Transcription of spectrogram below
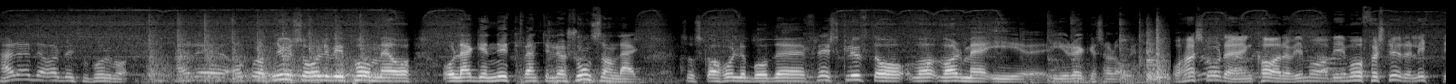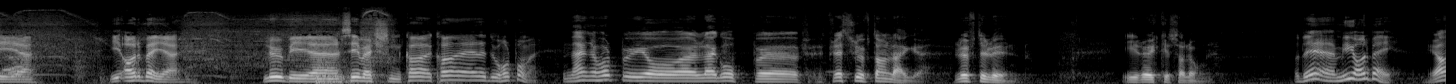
her er det arbeid som foregår. Her, eh, akkurat nå så holder vi på med å, å legge nytt ventilasjonsanlegg som skal holde både frisk luft og varme i, i røykesalongen. Og her står det en kar, og vi må, vi må forstyrre litt i, i arbeidet. Lubi Sivertsen, hva, hva, er det du holder på med? Nei, Nå holder vi å legge opp eh, friskluftanlegget, luftelyren i røykesalongen. Og Det er mye arbeid? Ja,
